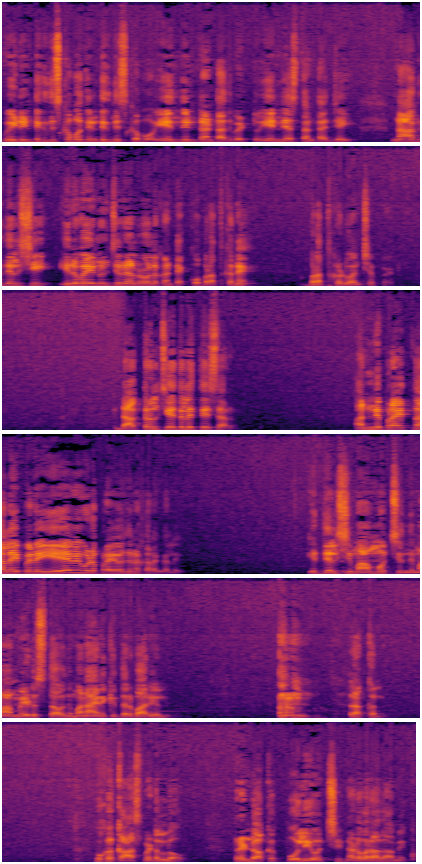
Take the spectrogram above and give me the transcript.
వీడి ఇంటికి తీసుకుపోతే ఇంటికి తీసుకుపో. ఏం తింటంటే అది పెట్టు ఏం చేస్తంటే అది చెయ్యి. నాకు తెలిసి ఇరవై నుంచి నెల రోజుల కంటే ఎక్కువ బ్రతకనే బ్రతకడు అని చెప్పాడు. డాక్టర్లు చేతులు ఎత్తేశారు అన్ని ప్రయత్నాలు అయిపోయినాయి ఏవి కూడా ప్రయోజనకరంగా లేవు. ఇది తెలిసి మా అమ్మ వచ్చింది మా అమ్మ ఏడుస్తూ ఉంది మా నాయనకి ఇద్దరు భార్యలు. రక్కలు. ఒక్కొక్క హాస్పిటల్లో రెండో అక్కకు పోలియో వచ్చి నడవరాదు ఆమెకు.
